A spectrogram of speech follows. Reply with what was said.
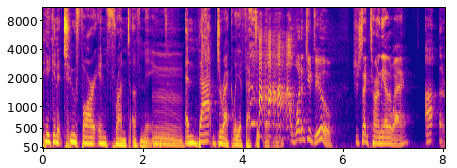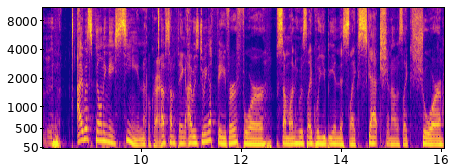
taken it too far in front of me. Mm. And that directly affected me. What did you do? Just like turn the other way. I was filming a scene Okay. of something. I was doing a favor for someone who was like, Will you be in this like sketch? And I was like, Sure.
